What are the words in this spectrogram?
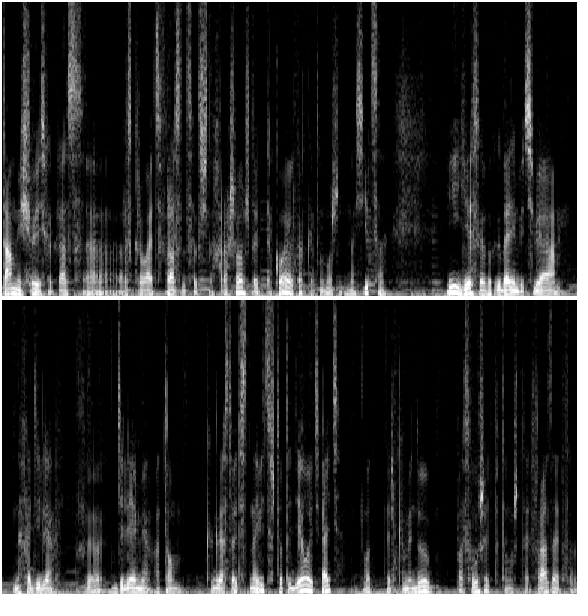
там еще есть как раз э, раскрывается фраза достаточно хорошо, что это такое, как это может носиться. И если вы когда-нибудь себя находили в дилемме о том, когда стоит остановиться, что-то делать, опять вот рекомендую послушать, потому что фраза это,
